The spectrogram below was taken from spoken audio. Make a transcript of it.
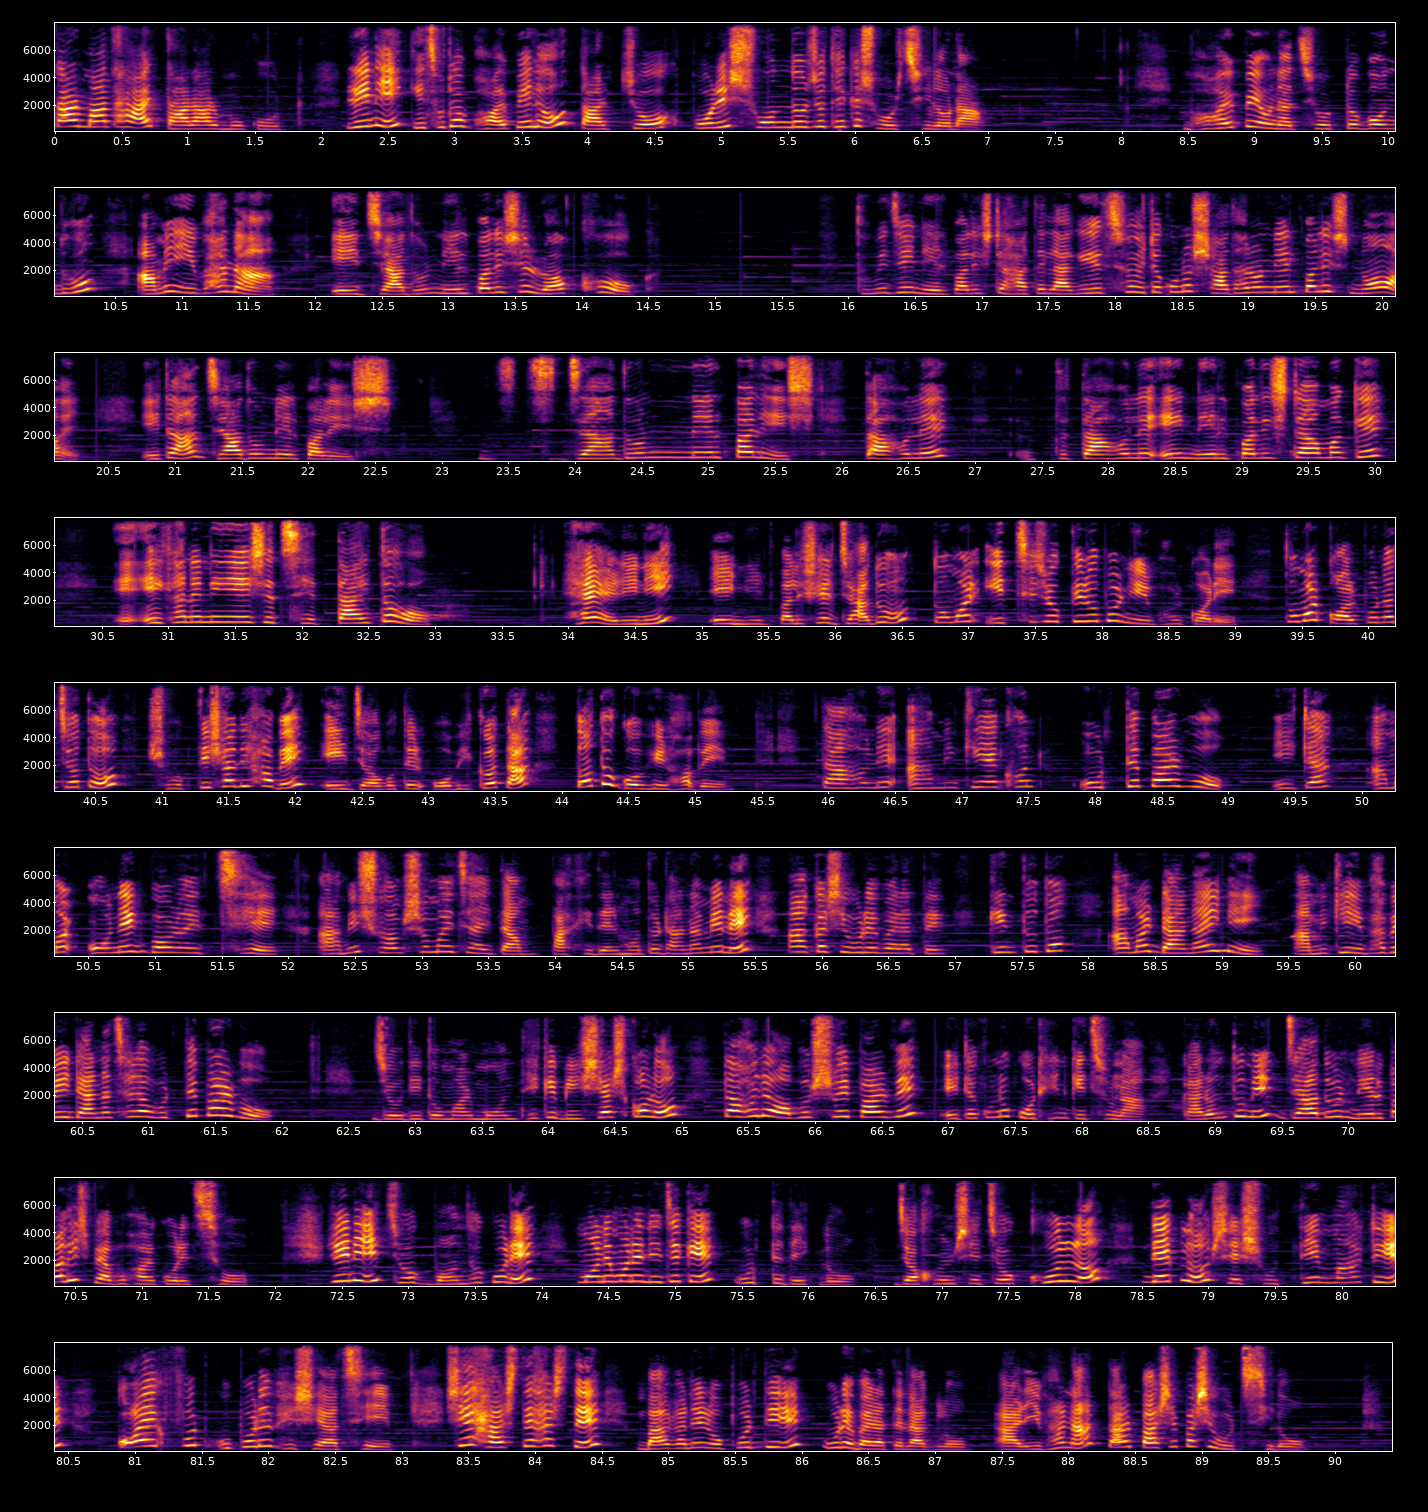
তার মাথায় তারার মুকুট। রিনি কিছুটা ভয় পেলেও তার চোখ পরীর সৌন্দর্য থেকে সরছিল না। ভয় পেও না ছোট্ট বন্ধু, আমি ইভানা। এই জাদুর নেল পালিশের রক্ষক। তুমি যে নেল পালিশটা হাতে লাগিয়েছো, এটা কোনো সাধারণ নেল পালিশ নয়। এটা জাদুর নেল পালিশ। জাদুর নেল পালিশ? তাহলে তাহলে এই নেল পালিশটা আমাকে এখানে নিয়ে এসেছে, তাই তো? হ্যাঁ রিনি, এই নেল পালিশের জাদু তোমার ইচ্ছে শক্তির উপর নির্ভর করে। তোমার কল্পনা যত শক্তিশালী হবে, এই জগতের অভিজ্ঞতা তত গভীর হবে। তাহলে আমি কি এখন উঠতে পারব? এটা আমার অনেক বড় ইচ্ছে। আমি সব সময় চাইতাম পাখিদের মতো ডানা মেলে আকাশে উড়ে বেড়াতে। কিন্তু তো আমার ডানাই নেই। আমি কি এভাবেই ডানা ছাড়া উঠতে পারব? যদি তোমার মন থেকে বিশ্বাস করো, তাহলে অবশ্যই পারবে। এটা কোনো কঠিন কিছু না, কারণ তুমি জাদুর নেল পালিশ ব্যবহার করেছ। রিনি চোখ বন্ধ করে মনে মনে নিজেকে উঠতে দেখল। যখন সে চোখ খুললো, দেখল সে সত্যি মাটির কয়েক ফুট উপরে ভেসে আছে। সে হাসতে হাসতে বাগানের ওপর দিয়ে উড়ে বেড়াতে লাগল, আর ইভানা তার পাশে পাশে উঠছিল।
